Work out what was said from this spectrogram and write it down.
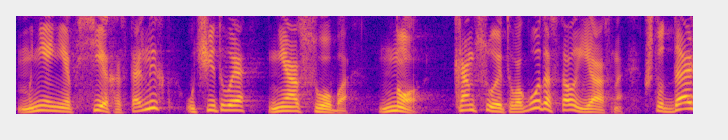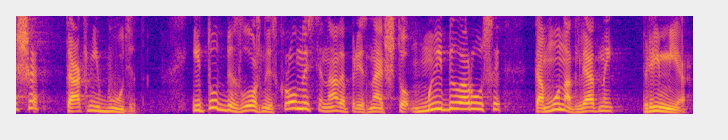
мнение всех остальных учитывая не особо. Но к концу этого года стало ясно, что дальше так не будет. И тут без ложной скромности надо признать, что мы, белорусы, тому наглядный пример.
